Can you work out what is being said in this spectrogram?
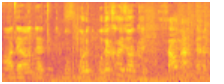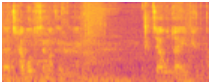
아, 내가 근데 노- 모레, 모데카이저한테 싸우면 안 되는데. 잘못 생각했네. 쟤 혼자 AP구나.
